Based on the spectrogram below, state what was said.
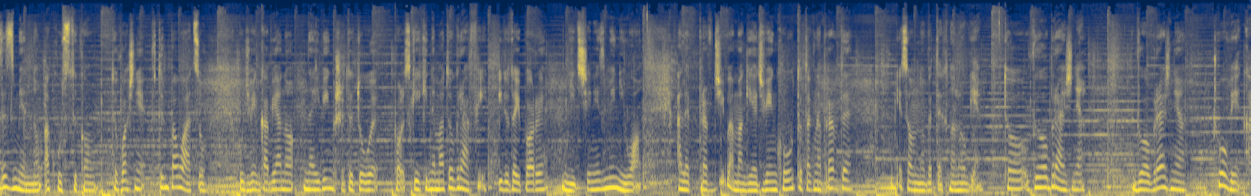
ze zmienną akustyką. To właśnie w tym pałacu udźwiękawiano największe tytuły polskiej kinematografii i do tej pory nic się nie zmieniło. Ale prawdziwa magia dźwięku to tak naprawdę nie są nowe technologie. To wyobraźnia. Wyobraźnia człowieka.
